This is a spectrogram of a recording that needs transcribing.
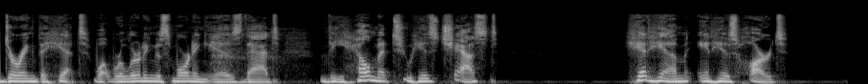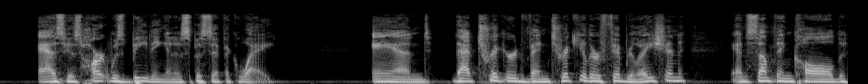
during the hit. What we're learning this morning is that the helmet to his chest hit him in his heart as his heart was beating in a specific way. And that triggered ventricular fibrillation and something called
